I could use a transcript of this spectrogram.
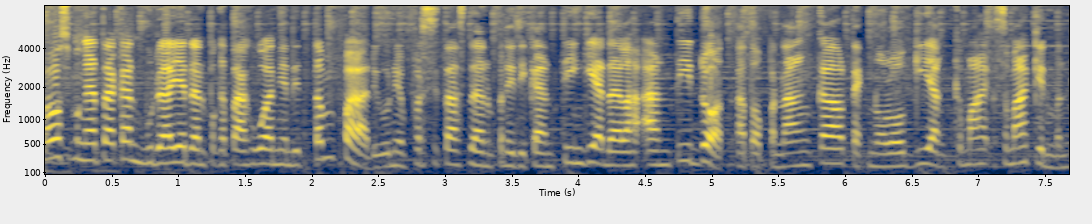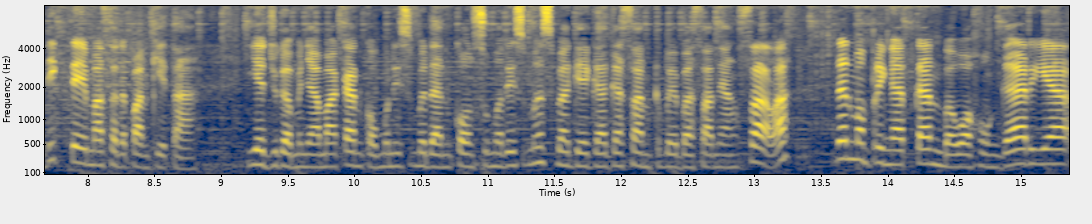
Paus mengatakan budaya dan pengetahuan yang ditempa di universitas dan pendidikan tinggi adalah antidot atau penangkal teknologi yang semakin mendikte masa depan kita. Ia juga menyamakan komunisme dan konsumerisme sebagai gagasan kebebasan yang salah dan memperingatkan bahwa Hongaria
